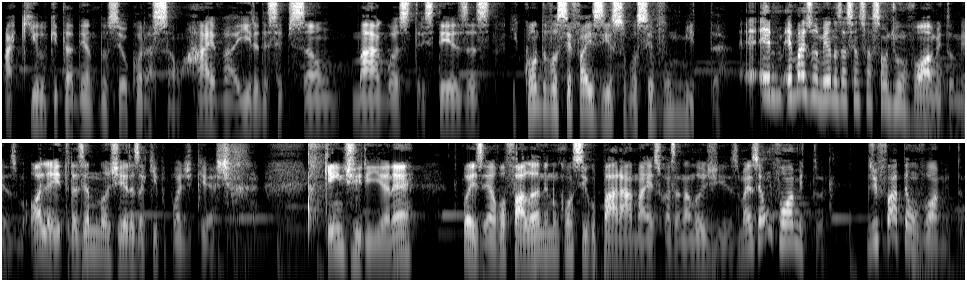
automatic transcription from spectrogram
aquilo que está dentro do seu coração: raiva, ira, decepção, mágoas, tristezas. E quando você faz isso, você vomita. É, é, é mais ou menos a sensação de um vômito mesmo. Olha aí, trazendo nojeiras aqui pro podcast. Quem diria, né? Pois é, eu vou falando e não consigo parar mais com as analogias. Mas é um vômito. De fato é um vômito.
